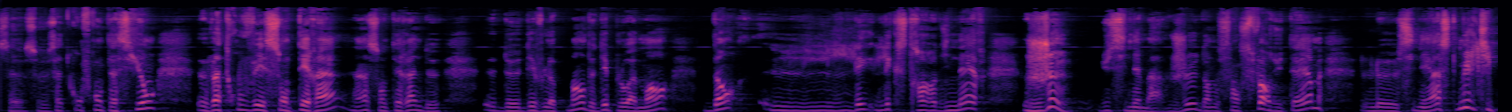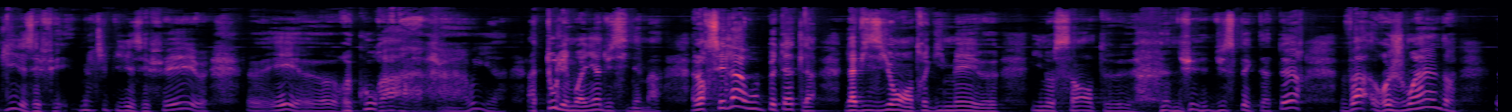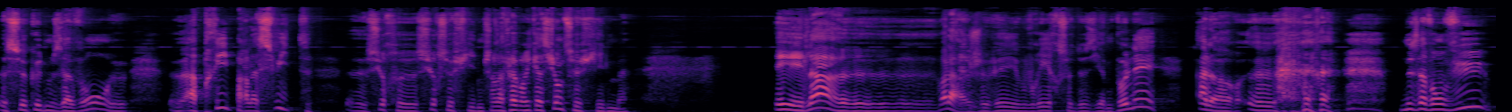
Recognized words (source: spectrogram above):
cette confrontation va trouver son terrain, hein, son terrain de, de, développement, de déploiement dans l'extraordinaire jeu du cinéma. Jeu dans le sens fort du terme, le cinéaste multiplie les effets, multiplie les effets euh, euh, et euh, recourt à, tous les moyens du cinéma. Alors c'est là où peut-être la, vision entre guillemets innocente du, spectateur va rejoindre ce que nous avons appris par la suite sur, sur ce film, sur la fabrication de ce film. Et là, euh, voilà, je vais ouvrir ce deuxième volet. Alors, euh, nous avons vu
